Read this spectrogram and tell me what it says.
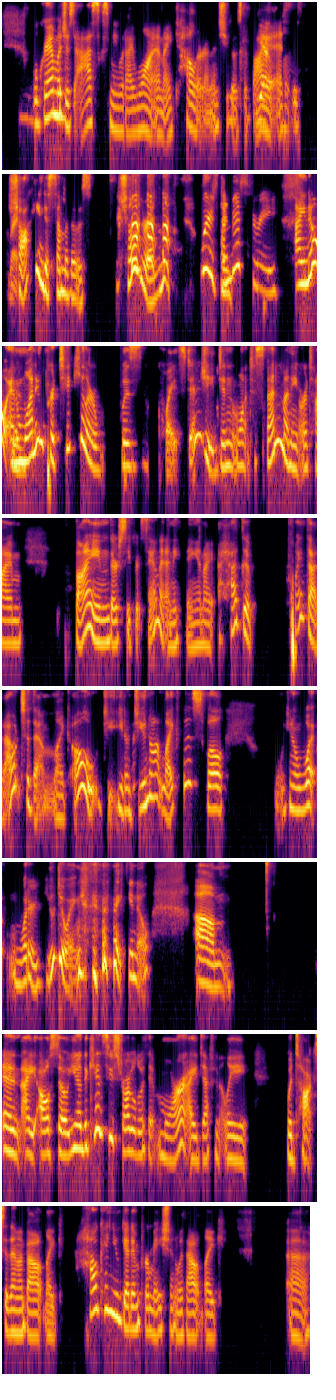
well mm. grandma just asks me what i want and i tell her and then she goes to buy yeah. it and it was right. shocking to some of those children where's the and mystery i know and yeah. one in particular was quite stingy didn't want to spend money or time buying their secret santa anything and i, I had to point that out to them like oh do you, know do you not like this? Well you know what what are you doing? You know? Um and i also you know the kids who struggled with it more i definitely would talk to them about like how can you get information without like uh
